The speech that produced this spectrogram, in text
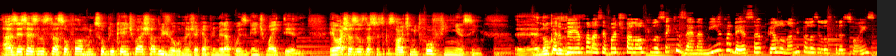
Às vezes essa ilustração fala muito sobre o que a gente vai achar do jogo, né? Já que é a primeira coisa que a gente vai ter ali. Eu acho as ilustrações do Crystal muito fofinhas, assim. É, não... Eu ia falar, você pode falar o que você quiser. Na minha cabeça, pelo nome e pelas ilustrações,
